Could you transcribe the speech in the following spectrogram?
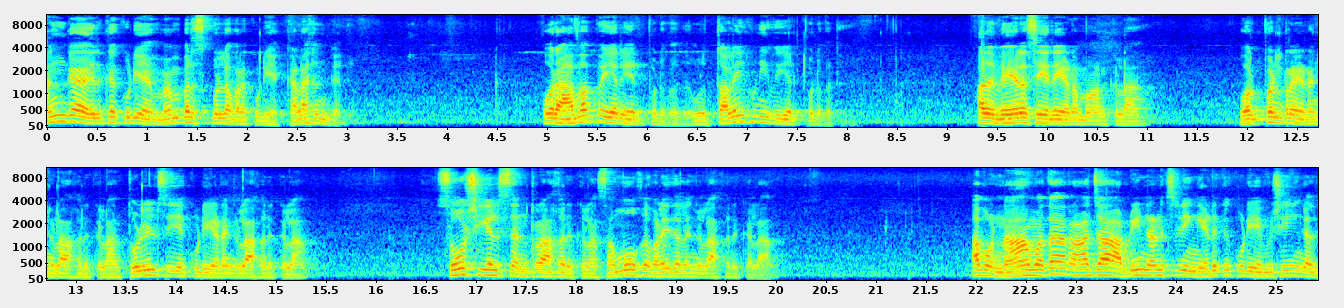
அங்கே இருக்கக்கூடிய மெம்பர்ஸ்குள்ளே வரக்கூடிய கழகங்கள். ஒரு அவப்பெயர் ஏற்படுவது ஒரு தலைகுனிவு ஏற்படுவது. அது வேலை செய்கிற இடமா இருக்கலாம் ஒர்க் பண்ணுற இடங்களாக இருக்கலாம் தொழில் செய்யக்கூடிய இடங்களாக இருக்கலாம் சோஷியல் சென்டராக இருக்கலாம் சமூக வலைதளங்களாக இருக்கலாம். அப்போ நாம தான் ராஜா அப்படின்னு நினச்சிட்டு நீங்கள் எடுக்கக்கூடிய விஷயங்கள்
